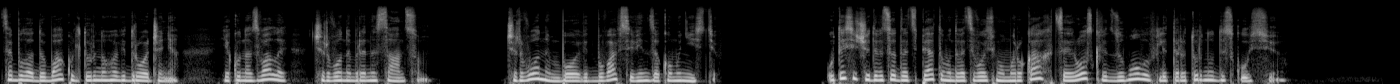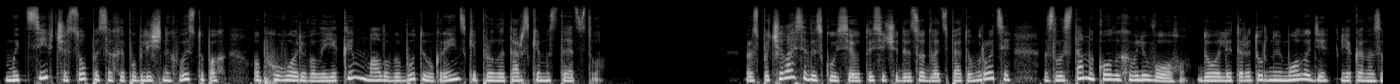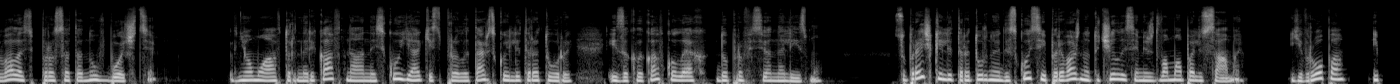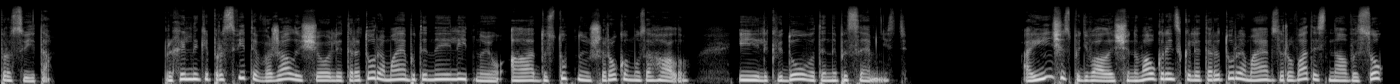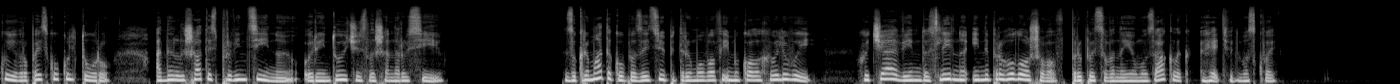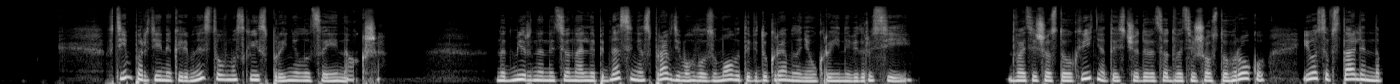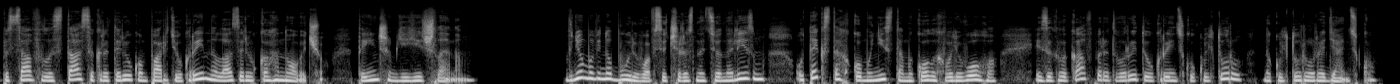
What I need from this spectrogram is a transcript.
Це була доба культурного відродження, яку назвали Червоним Ренесансом. Червоним, бо відбувався він за комуністів. У 1925-28 роках цей розквіт зумовив літературну дискусію. Митці в часописах і публічних виступах обговорювали, яким мало би бути українське пролетарське мистецтво. Розпочалася дискусія у 1925 році з листа Миколи Хвильового до літературної молоді, яка називалась Про сатану в бочці. В ньому автор нарікав на низьку якість пролетарської літератури і закликав колег до професіоналізму. Суперечки літературної дискусії переважно точилися між двома палюсами Європа і просвіта. Прихильники просвіти вважали, що література має бути не елітною, а доступною широкому загалу і ліквідовувати неписемність. А інші сподівалися, що нова українська література має взоруватись на високу європейську культуру, а не лишатись провінційною, орієнтуючись лише на Росію. Зокрема, таку позицію підтримував і Микола Хвильовий, хоча він дослівно і не проголошував приписуваний йому заклик геть від Москви. Втім, партійне керівництво в Москві сприйняло це інакше. Надмірне національне піднесення справді могло зумовити відокремлення України від Росії. 26 квітня 1926 року Іосиф Сталін написав листа секретарю Компартії України Лазарю Кагановичу та іншим її членам. В ньому він обурювався через націоналізм у текстах комуніста Миколи Хвильового і закликав перетворити українську культуру на культуру радянську.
